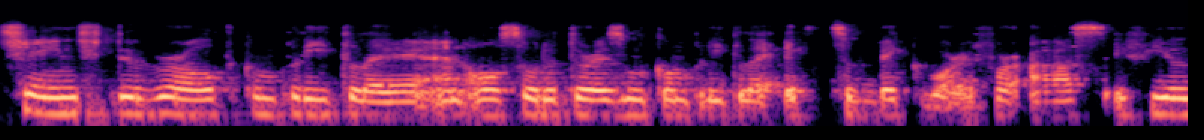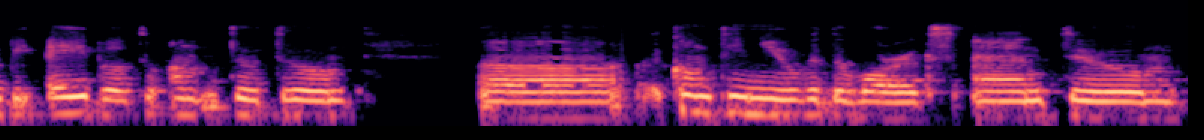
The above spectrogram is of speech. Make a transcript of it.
changed the world completely and also the tourism completely. It's a big worry for us if you'll be able to um, to, to uh, continue with the works and to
